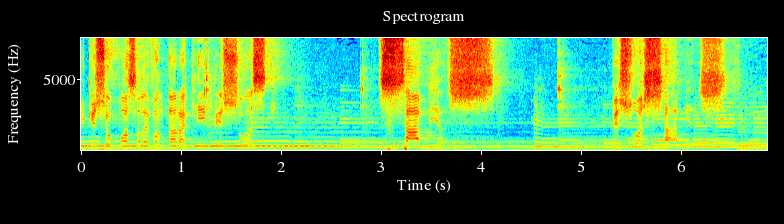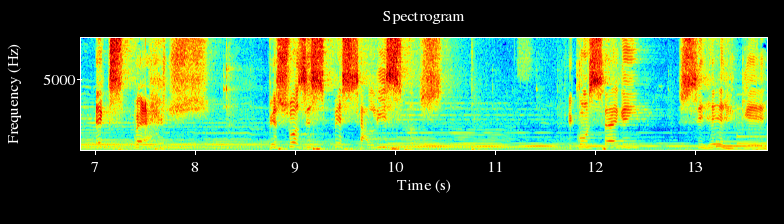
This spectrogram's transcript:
E que o Senhor possa levantar aqui pessoas sábias, pessoas sábias, experts, pessoas especialistas, que conseguem se reerguer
